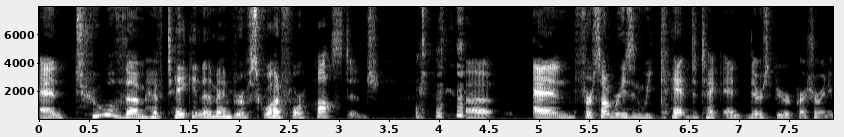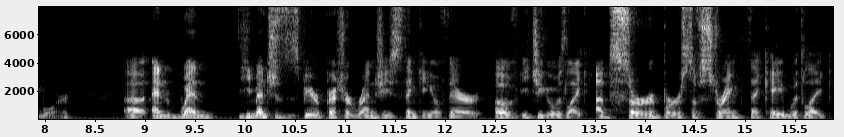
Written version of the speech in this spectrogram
and two of them have taken a member of Squad 4 hostage. uh, and for some reason, we can't detect en- their spirit pressure anymore. Uh, and when he mentions the spirit pressure, Renji's thinking of their of Ichigo's like absurd burst of strength that came with like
